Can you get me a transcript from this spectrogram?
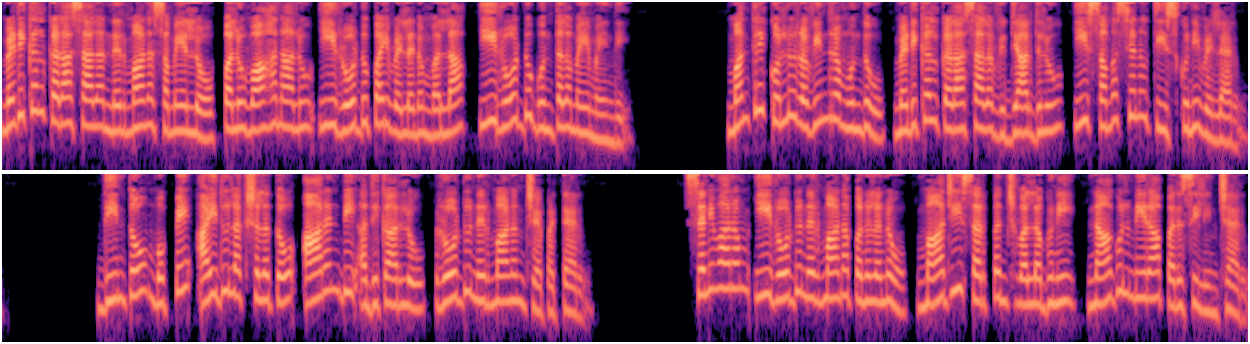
మెడికల్ కళాశాల నిర్మాణ సమయంలో పలు వాహనాలు ఈ రోడ్డుపై వెళ్ళడం వల్ల ఈ రోడ్డు గుంతలమయమైంది. మంత్రి కొల్లు రవీంద్ర ముందు మెడికల్ కళాశాల విద్యార్థులు ఈ సమస్యను తీసుకుని వెళ్ళారు. దీంతో ముప్పై ఐదు లక్షలతో ఆర్ఎన్బి అధికారులు రోడ్డు నిర్మాణం చేపట్టారు. శనివారం ఈ రోడ్డు నిర్మాణ పనులను మాజీ సర్పంచ్ వల్లభుని నాగుల్ మీరా పరిశీలించారు.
